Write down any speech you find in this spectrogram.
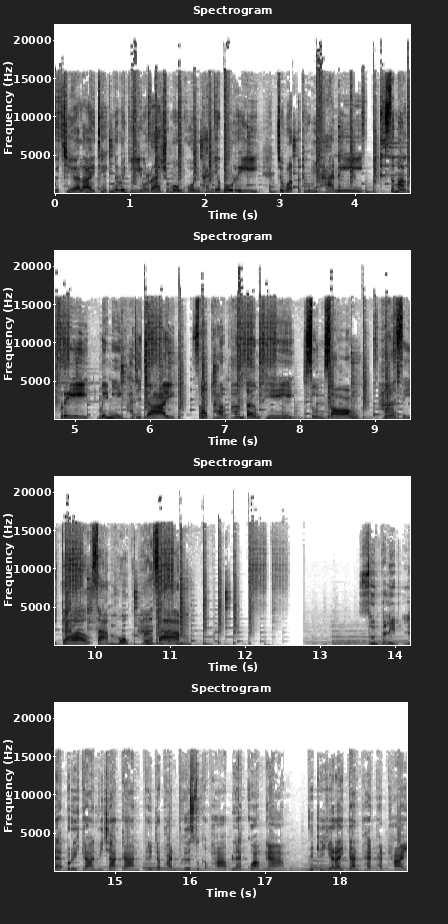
วิทยาลัยเทคโนโลยี ราชมงคลธัญบุรี จังหวัดปทุมธานี สมัครฟรีไม่มีค่าใช้จ่าย สอบถามเพิ่มเติมที่ 02 549 3653ศูนย์ผลิตและบริการวิชาการผลิตภัณฑ์เพื่อสุขภาพและความงาม วิทยาลัยการแพทย์แผนไทย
